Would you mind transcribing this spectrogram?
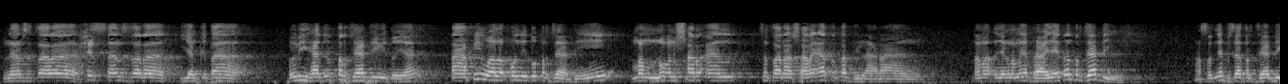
Nah, secara hissan secara yang kita lihat itu terjadi gitu ya. Tapi walaupun itu terjadi, mamnu'un syar'an secara syariat tetap dilarang. Yang namanya bahaya itu kan terjadi. Maksudnya bisa terjadi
